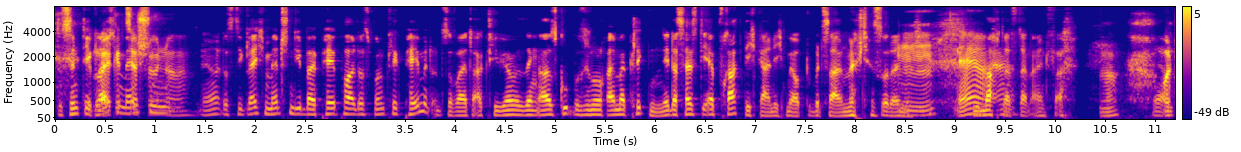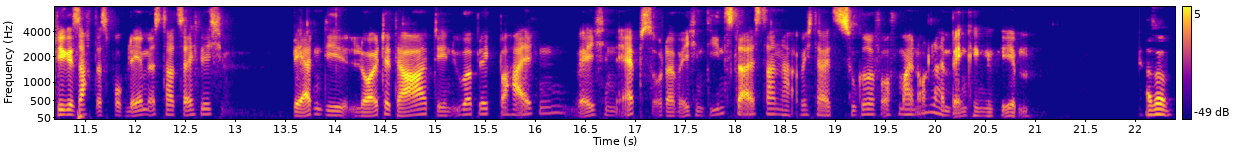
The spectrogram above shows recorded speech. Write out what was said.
Das sind die Immer gleichen Menschen, ja, ja, das sind die gleichen Menschen, die bei PayPal das One-Click-Payment und so weiter aktivieren und denken, alles gut, muss ich nur noch einmal klicken. Nee, das heißt, die App fragt dich gar nicht mehr, ob du bezahlen möchtest oder nicht. Mhm. Ja, die macht das dann einfach. Ne? Und wie gesagt, das Problem ist tatsächlich, werden die Leute da den Überblick behalten, welchen Apps oder welchen Dienstleistern habe ich da jetzt Zugriff auf mein Online-Banking gegeben? Also,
